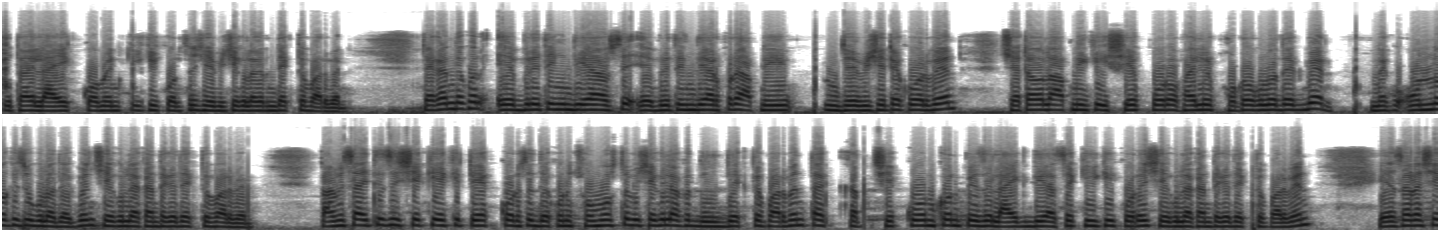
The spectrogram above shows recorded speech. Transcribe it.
কোথায় লাইক কমেন্ট কি কি করছে সেই বিষয়গুলো এখানে দেখতে পারবেন। তো এখানে দেখুন এভরিথিং দেওয়া আছে। এভরিথিং দেওয়ার পরে আপনি যে বিষয়টা করবেন, সেটা হলো আপনি কি সে প্রোফাইলের ফটোগুলো দেখবেন? নাকি অন্য কিছুগুলো দেখবেন, সেগুলো এখান থেকে দেখতে পারবেন। তো আমি চাইতেছি সে কে কি ট্যাগ করেছে, দেখুন, সমস্ত বিষয়গুলো এখন দেখতে পারবেন। তা সে কোন কোন পেজে লাইক দিয়ে আছে, কি কি করে, সেগুলো এখান থেকে দেখতে পারবেন। এছাড়া সে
